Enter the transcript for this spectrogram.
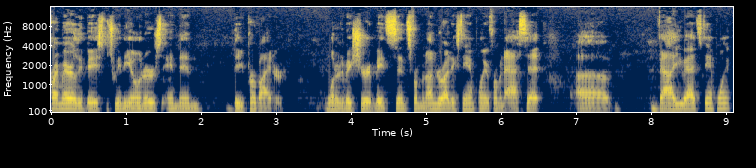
primarily based between the owners and then the provider. Wanted to make sure it made sense from an underwriting standpoint, from an asset uh, value add standpoint.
